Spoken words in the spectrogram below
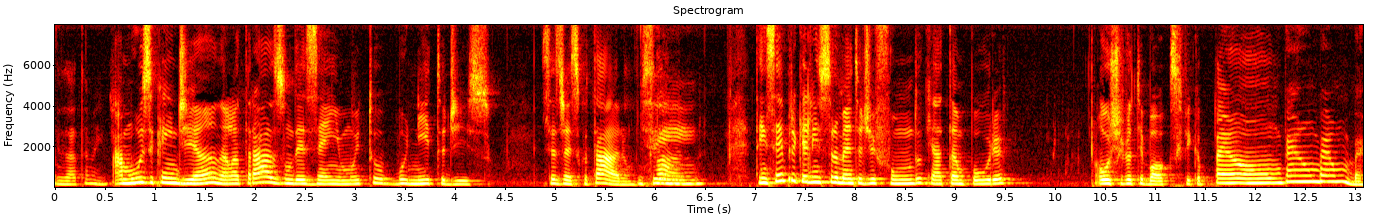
Exatamente. A música indiana, ela traz um desenho muito bonito disso. Vocês já escutaram? Sim. Tem sempre aquele instrumento de fundo, que é a tampura, ou o shruti box, que fica... pão, pão, pão, pão,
